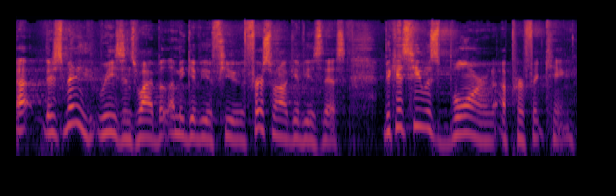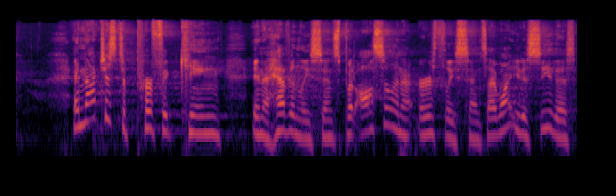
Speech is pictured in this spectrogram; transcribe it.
Uh, there's many reasons why, but let me give you a few. The first one I'll give you is this because he was born a perfect king. And not just a perfect king in a heavenly sense, but also in an earthly sense. I want you to see this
